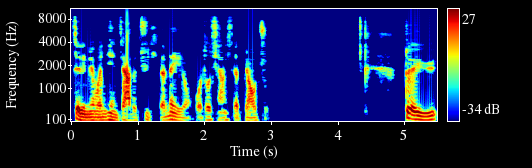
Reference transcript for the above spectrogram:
这里面文件夹的具体的内容我都详细的标注。对于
